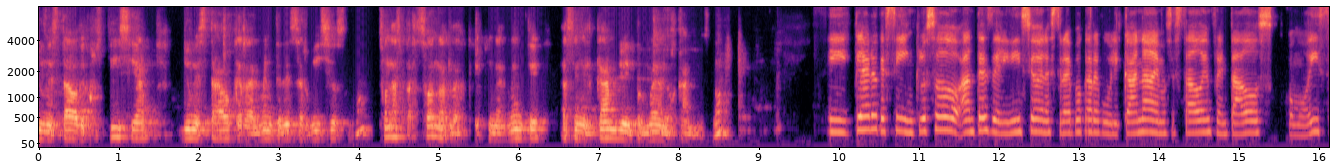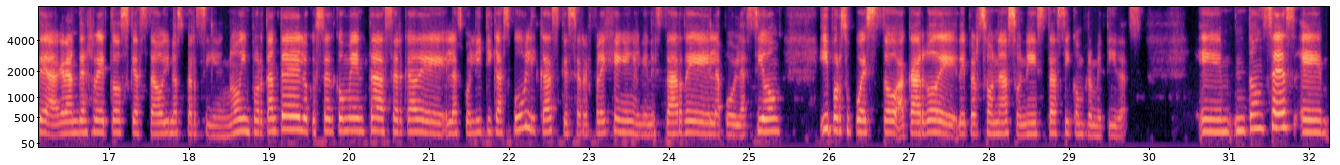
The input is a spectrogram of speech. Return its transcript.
de un Estado de justicia, de un Estado que realmente dé servicios. Son las personas las que finalmente hacen el cambio y promueven los cambios, ¿no? Sí, claro que sí. Incluso antes del inicio de nuestra época republicana hemos estado enfrentados, como dice, a grandes retos que hasta hoy nos persiguen, ¿no? Importante lo que usted comenta acerca de las políticas públicas que se reflejen en el bienestar de la población y, por supuesto, a cargo de, personas honestas y comprometidas. Em, entonces, eh,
